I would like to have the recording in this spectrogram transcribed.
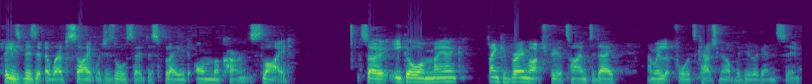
please visit the website, which is also displayed on the current slide. So Igor and Mayank, thank you very much for your time today, and we look forward to catching up with you again soon.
